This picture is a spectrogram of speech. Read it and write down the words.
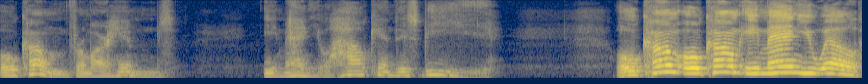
O come from our hymns, Emmanuel. How can this be? O come, O come, Emmanuel.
